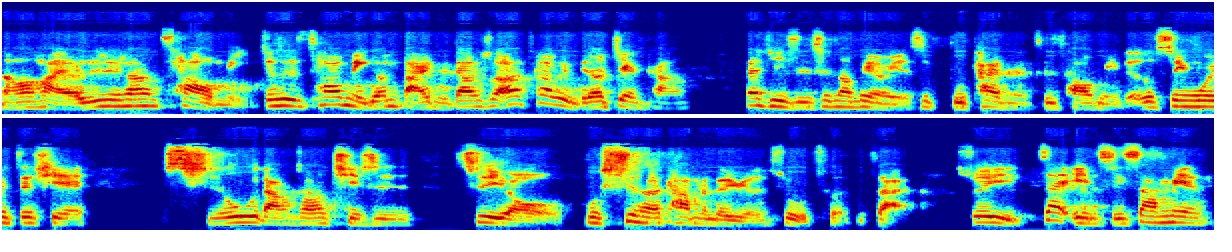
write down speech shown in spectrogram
然后还有就是像糙米，就是糙米跟白米，大家说啊，糙米比较健康，但其实肾脏病友也是不太能吃糙米的，都是因为这些食物当中其实是有不适合他们的元素存在，所以在饮食上面，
